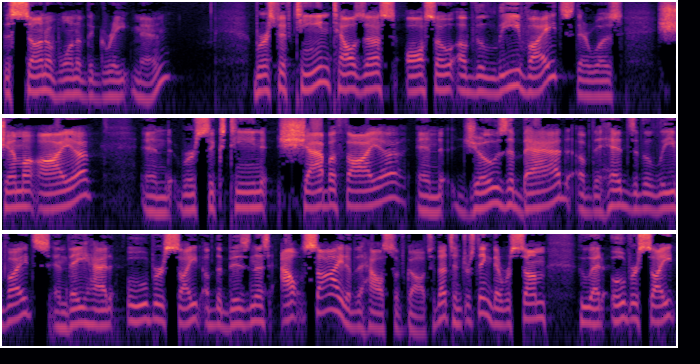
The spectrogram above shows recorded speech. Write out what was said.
the son of one of the great men. Verse 15 tells us also of the Levites. There was Shemaiah and verse 16, Shabbathiah and Jozabad of the heads of the Levites, and they had oversight of the business outside of the house of God. So that's interesting. There were some who had oversight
